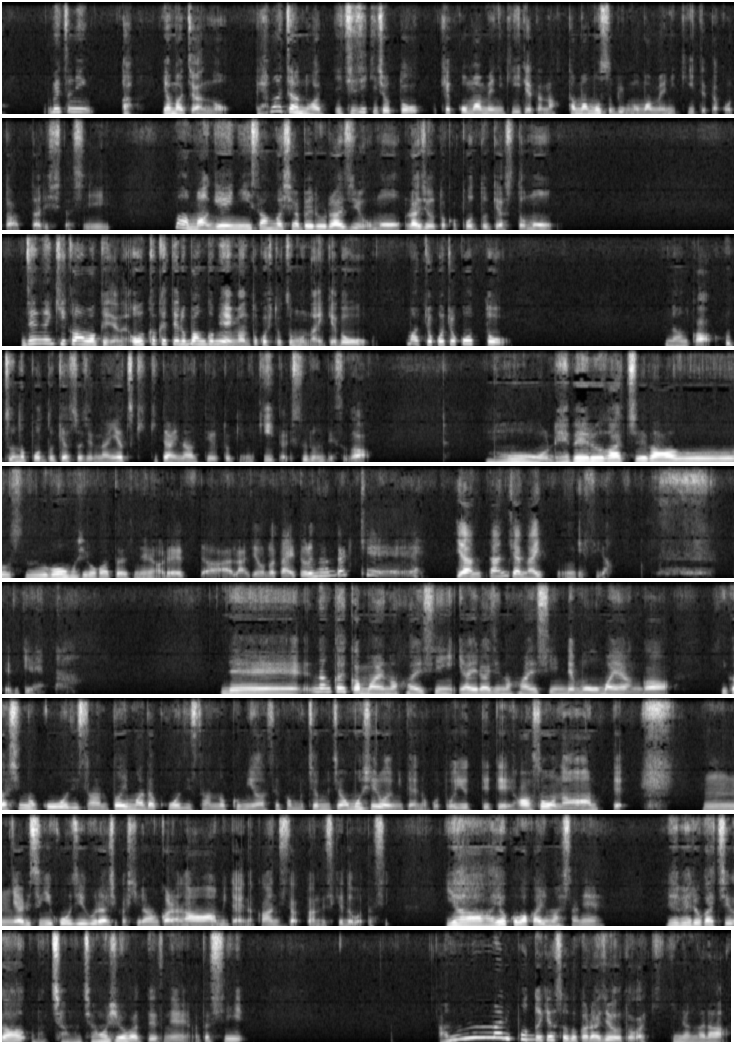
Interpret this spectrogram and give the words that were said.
別に、あ、山ちゃんの山ちゃんのは一時期ちょっと結構まめに聞いてたな。玉結びもまめに聞いてたことあったりしたし、まあまあ芸人さんがしゃべるラジオも、ラジオとかポッドキャストも、全然聞かんわけじゃない。追いかけてる番組は今んとこ一つもないけど、まあちょこちょこっと、なんか普通のポッドキャストじゃないやつ聞きたいなっていう時に聞いたりするんですが、もう、レベルが違う。すごい面白かったですね。あれ、あラジオのタイトルなんだっけ？ヤンタンじゃないんですよ。出てけへんな。で、何回か前の配信、やいラジの配信でも、まやんが、東野幸治さんと今田耕司さんの組み合わせがむちゃむちゃ面白いみたいなことを言ってて、あ、そうなんって。うん、やりすぎ工事ぐらいしか知らんからなみたいな感じだったんですけど、私。いやー、よくわかりましたね。レベルが違う。むちゃむちゃ面白かったですね。私、あんまりポッドキャストとかラジオとか聞きながら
